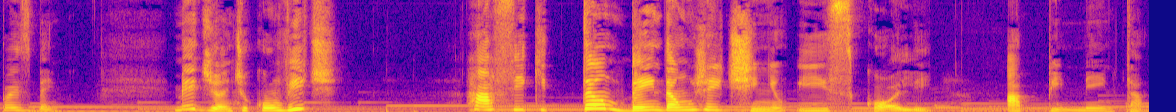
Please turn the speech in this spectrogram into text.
Pois bem, mediante o convite, Rafik também dá um jeitinho e escolhe a pimenta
